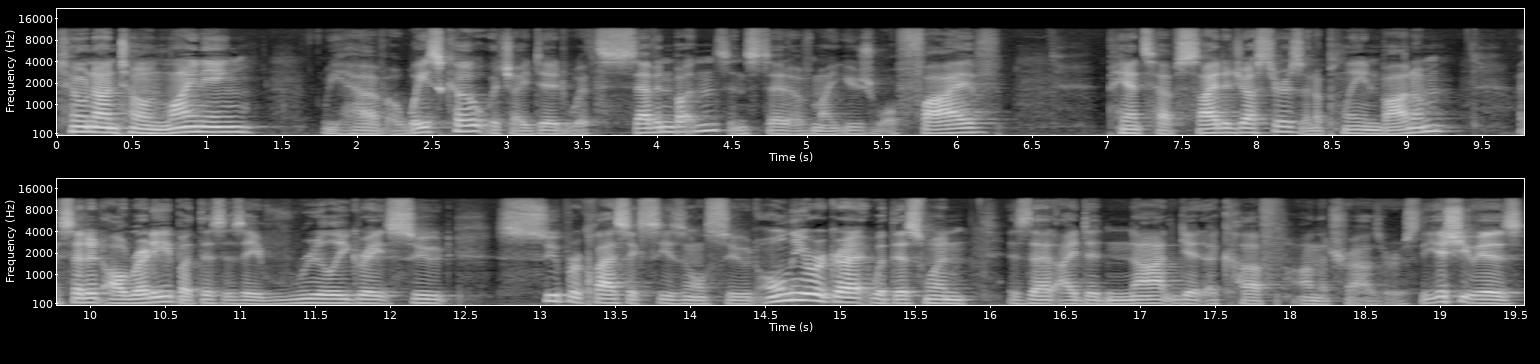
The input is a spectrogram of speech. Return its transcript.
Tone on tone lining. We have a waistcoat, which I did with seven buttons instead of my usual five. Pants have side adjusters and a plain bottom. I said it already, but this is a really great suit, super classic seasonal suit. Only regret with this one is that I did not get a cuff on the trousers. The issue is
